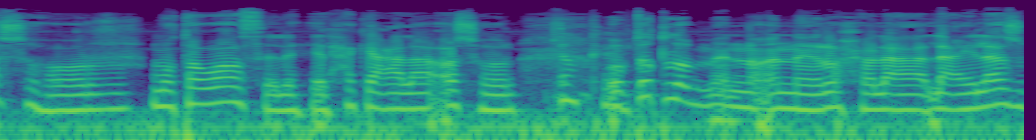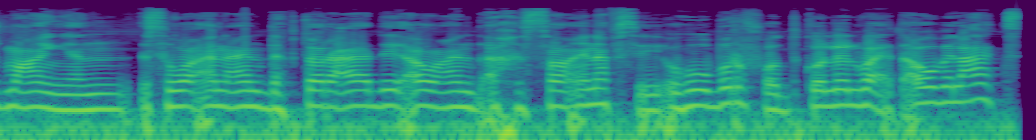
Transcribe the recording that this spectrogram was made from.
أشهر متواصلة الحكي على أشهر. okay. وبتطلب منه إنه يروح لعلاج معين سواء عند دكتور عادي أو عند أخصائي نفسي وهو برفض كل الوقت أو بالعكس.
